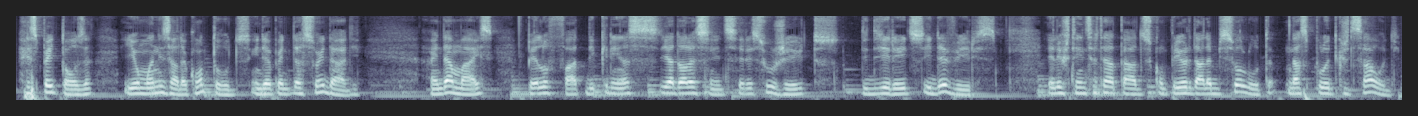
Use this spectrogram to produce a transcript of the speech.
respeitosa e humanizada com todos, independente da sua idade. Ainda mais pelo fato de crianças e adolescentes serem sujeitos de direitos e deveres. Eles têm de ser tratados com prioridade absoluta nas políticas de saúde.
